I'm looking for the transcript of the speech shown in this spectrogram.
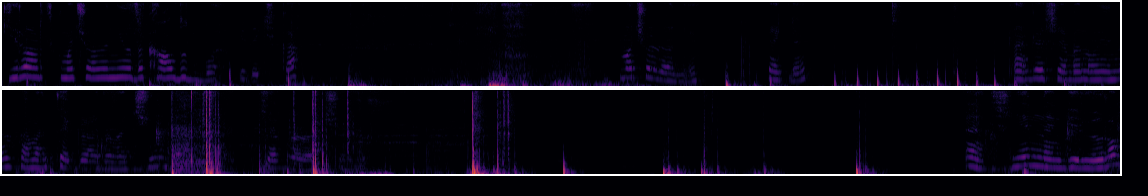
Gir artık maç oynanıyor da kaldı bu. Bir dakika. Maç oynanıyor. Bekle. Arkadaşlar ben oyunu hemen tekrardan açayım. Tekrar dur. Evet, yeniden giriyorum.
